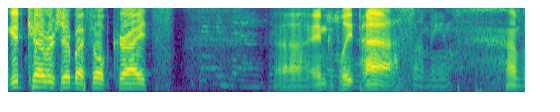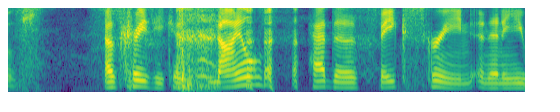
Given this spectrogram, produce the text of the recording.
good coverage there by Philip Kreitz. Uh, incomplete pass. I mean, that was That was crazy because Niles had the fake screen and then he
